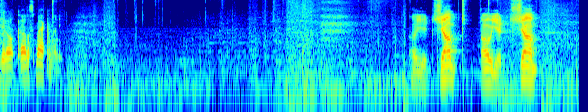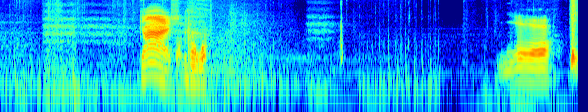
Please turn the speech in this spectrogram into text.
You don't gotta smack him any. Oh, you jumped. Oh, you jumped. Gosh. Yeah. Okay.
